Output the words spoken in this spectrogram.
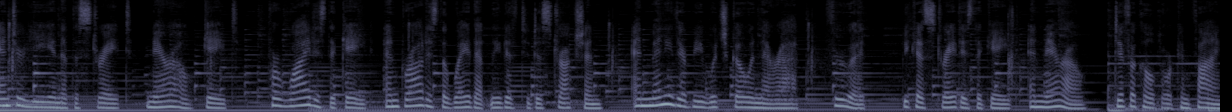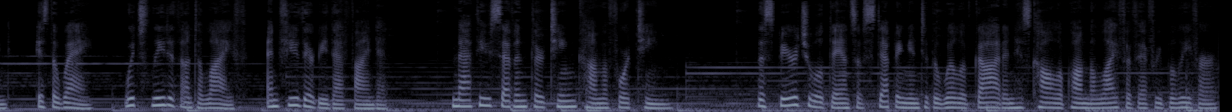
Enter ye in at the strait, narrow gate. For wide is the gate, and broad is the way that leadeth to destruction, and many there be which go in thereat, through it, because strait is the gate, and narrow, difficult or confined, is the way, which leadeth unto life, and few there be that find it. Matthew 7 13, 14. The spiritual dance of stepping into the will of God and His call upon the life of every believer.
